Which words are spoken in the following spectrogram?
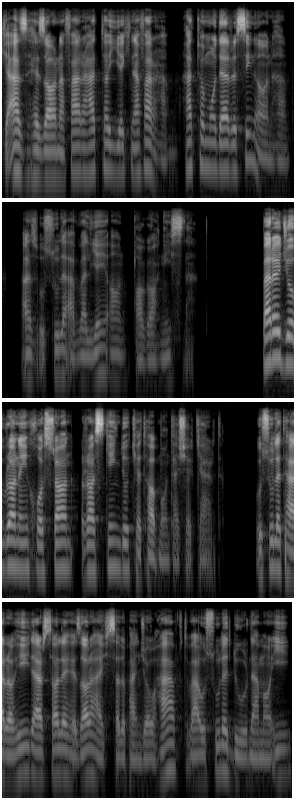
که از هزار نفر حتی یک نفر هم حتی مدرسین آن هم از اصول اولیه آن آگاه نیستند. برای جبران این خسران راسکین دو کتاب منتشر کرد. اصول طراحی در سال 1857 و اصول دورنمایی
